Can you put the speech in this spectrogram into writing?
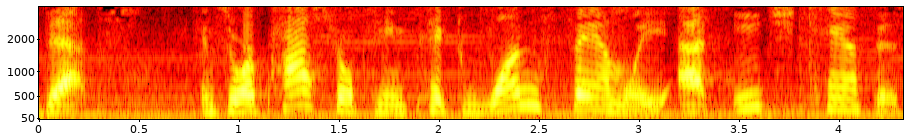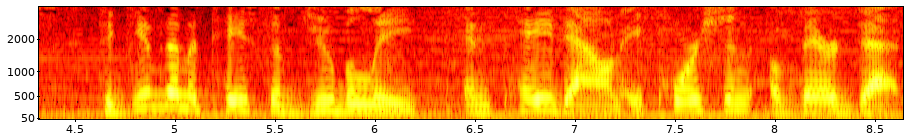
debts. And so our pastoral team picked one family at each campus to give them a taste of Jubilee and pay down a portion of their debt.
